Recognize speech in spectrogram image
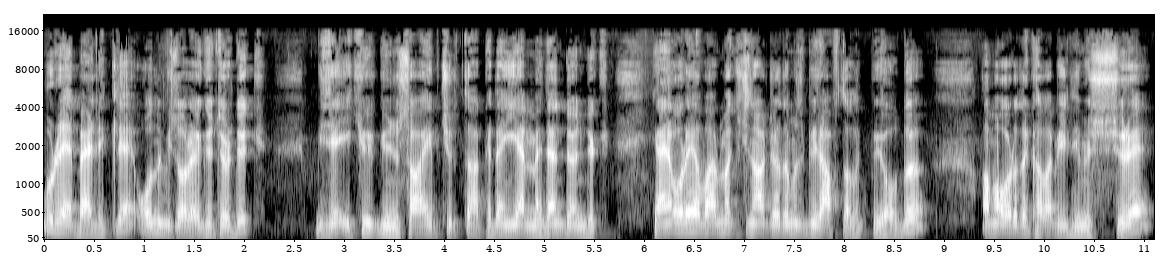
Bu rehberlikle onu biz oraya götürdük. Bize iki gün sahip çıktı. Hakikaten yenmeden döndük. Yani oraya varmak için harcadığımız bir haftalık bir yoldu. Ama orada kalabildiğimiz süre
